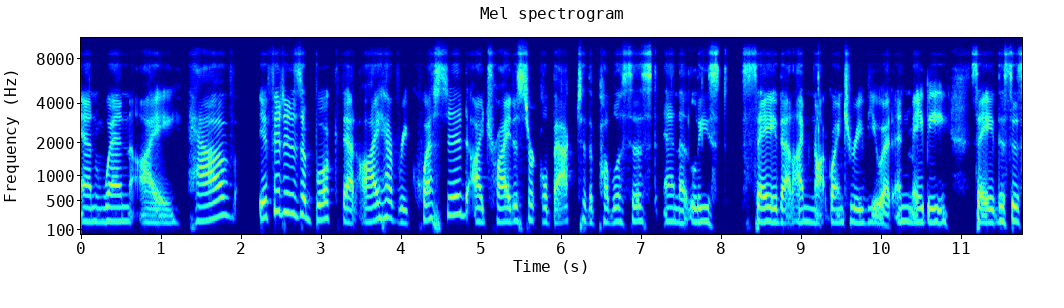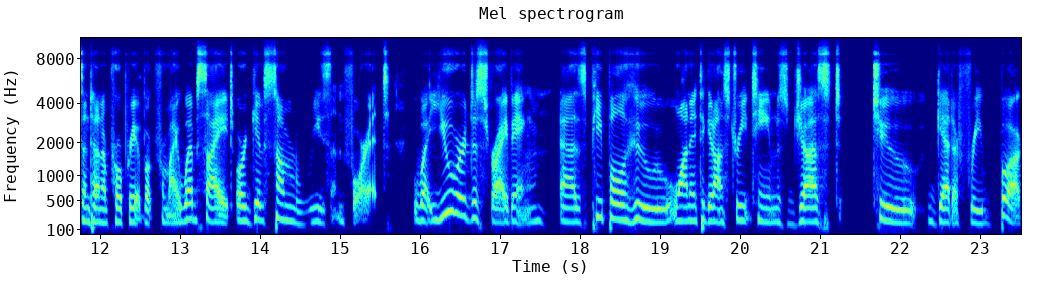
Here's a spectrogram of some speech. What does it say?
And when I have, if it is a book that I have requested, I try to circle back to the publicist and at least say that I'm not going to review it and maybe say this isn't an appropriate book for my website or give some reason for it. What you were describing as people who wanted to get on street teams just to get a free book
